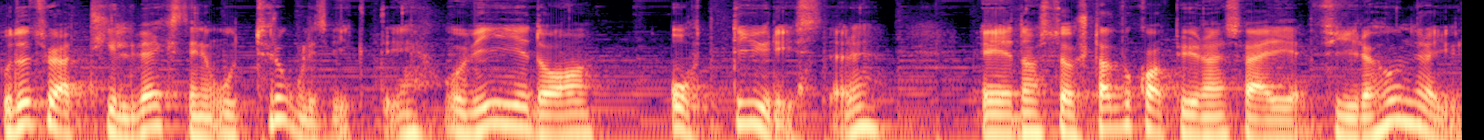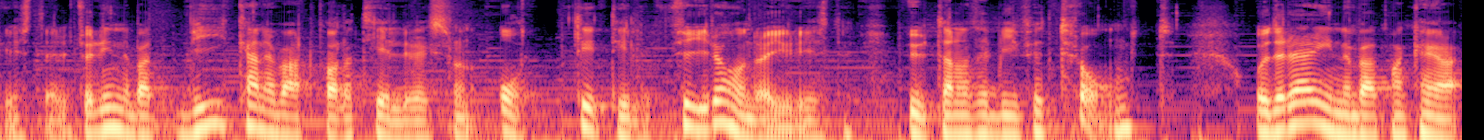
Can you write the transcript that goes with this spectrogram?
Och då tror jag att tillväxten är otroligt viktig. Och vi är idag 80 jurister. Eh, de största advokatbyråerna i Sverige är 400 jurister. Så det innebär att vi kan i vart fall ha tillväxt från 80 till 400 jurister utan att det blir för trångt. Och det där innebär att man kan göra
